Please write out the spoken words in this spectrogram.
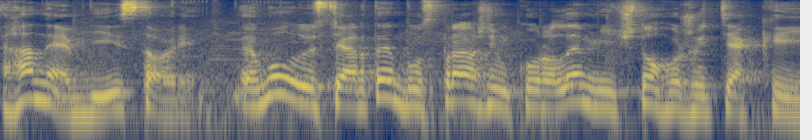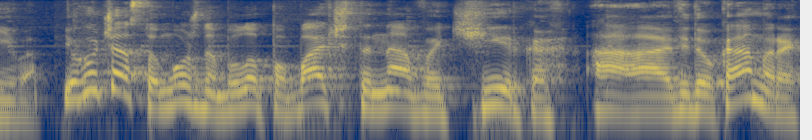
Ганебні історії. В молодості Артем був справжнім королем нічного життя Києва. Його часто можна було побачити на вечірках, а відеокамери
